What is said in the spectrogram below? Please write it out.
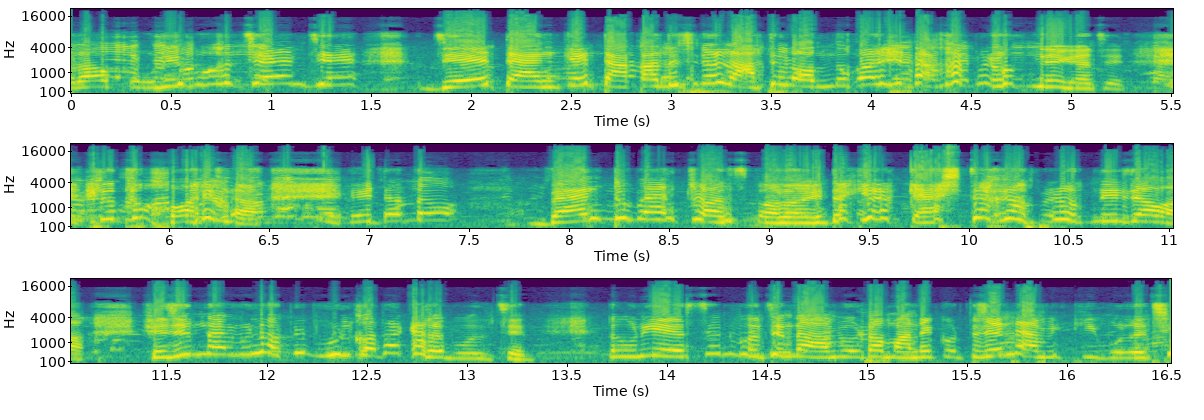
ওরা উনি বলছেন যে যে ট্যাঙ্কের টাকা দিচ্ছিল রাতের অন্ধকারে টাকা ফেরত নিয়ে গেছে। এটা তো হয় না। এটা তো ব্যাংক টু ব্যাংক ট্রান্সফার হয়। এটা কি আর ক্যাশ টাকা ফেরত নিয়ে যাওয়া? সেজন্য আমি বললাম আপনি ভুল কথা কেন বলছেন? তো উনি এসেছেন বলছেন না আমি ওটা মানে করতে চাই না আমি কি বলেছি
